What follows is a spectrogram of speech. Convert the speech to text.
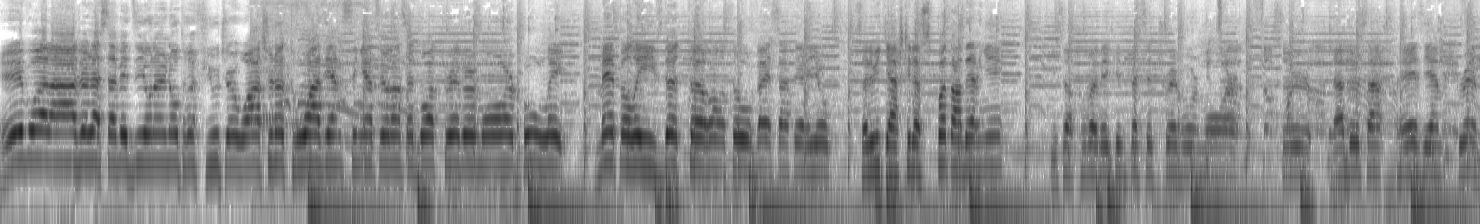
Et voilà, je la savais dit, on a un autre Future Watch, une troisième signature dans cette boîte. Trevor Moore pour Maple Leafs de Toronto, Vincent Thériault. Celui qui a acheté le spot en dernier. Il se retrouve avec une petite Trevor Moore sur la 213e print.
